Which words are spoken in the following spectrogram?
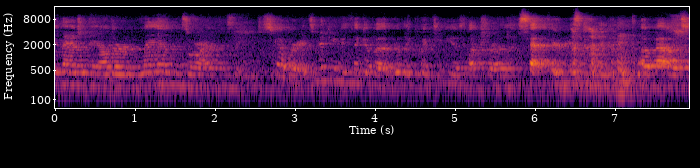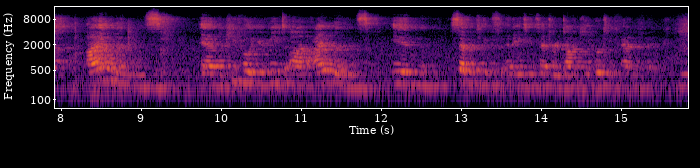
imagining other lands or islands that you discover. It's making me think of a really quite tedious lecture I sat through recently about islands and people you meet on islands in 17th and 18th century Don Quixote fanfic.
